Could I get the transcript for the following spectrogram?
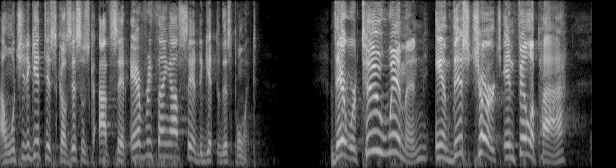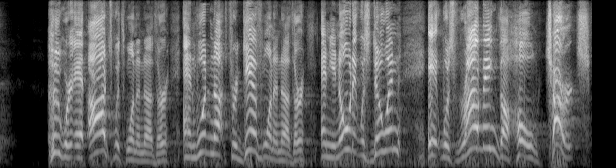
I want you to get this because this is, I've said everything I've said to get to this point. There were two women in this church in Philippi who were at odds with one another and would not forgive one another. And you know what it was doing? It was robbing the whole church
